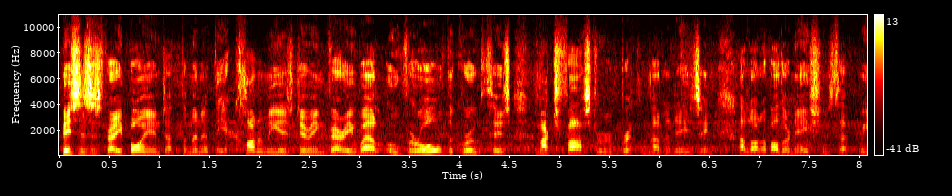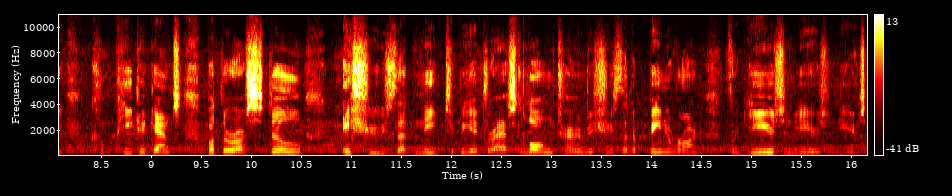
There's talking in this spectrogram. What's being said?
Business is very buoyant at the minute. The economy is doing very well overall. The growth is much faster in Britain than it is in a lot of other nations that we compete against. But there are still issues that need to be addressed, long term issues that have been around for years and years and years.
